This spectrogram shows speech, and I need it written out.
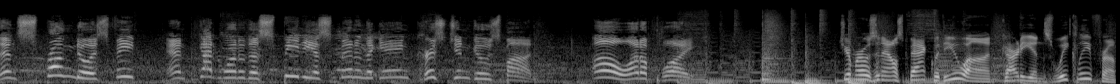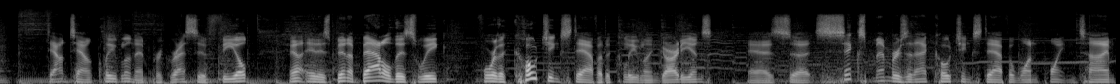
then sprung to his feet and got one of the speediest men in the game, Cristian Guzman. Oh, what a play. Jim Rosenhaus back with you on Guardians Weekly from downtown Cleveland and Progressive Field. It has been a battle this week for the coaching staff of the Cleveland Guardians, as uh, six members of that coaching staff at one point in time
